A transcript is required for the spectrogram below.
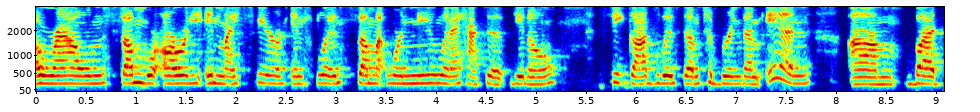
around. Some were already in my sphere of influence. Some were new and i had to you know seek god's wisdom to bring them in um, but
